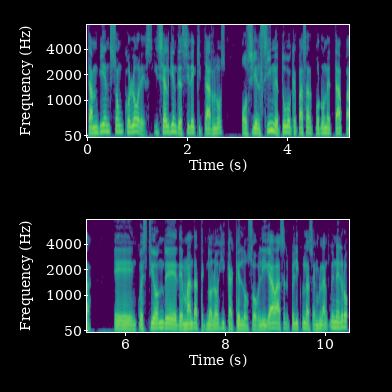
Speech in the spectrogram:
también son colores. Y si alguien decide quitarlos, o si el cine tuvo que pasar por una etapa eh, en cuestión de demanda tecnológica que los obligaba a hacer películas en blanco y negro,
